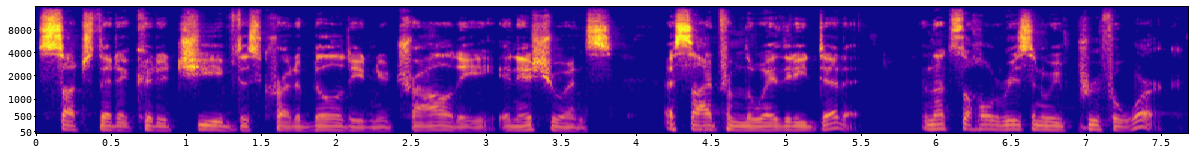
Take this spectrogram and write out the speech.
such that it could achieve this credibility and neutrality in issuance aside from the way that he did it. And that's the whole reason we've proof of work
